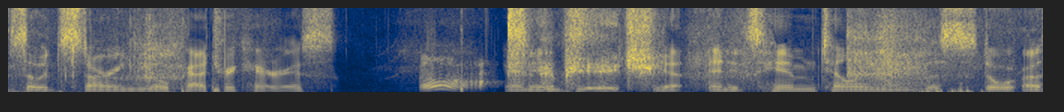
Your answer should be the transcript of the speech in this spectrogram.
so it's starring Neil Patrick Harris. Oh. And it's, MPH. Yeah, and it's him telling the story, uh,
